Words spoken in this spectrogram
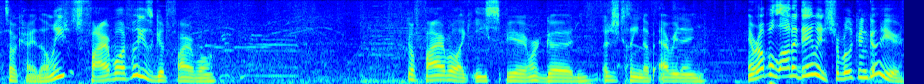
It's okay though. Let me just Fireball. I feel like it's a good Fireball. Let's go Fireball like E-Spirit. We're good. I just cleaned up everything. And we're up a lot of damage, so we're looking good here.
